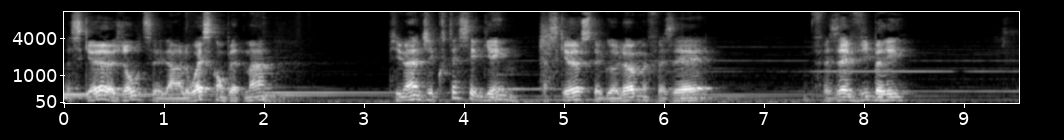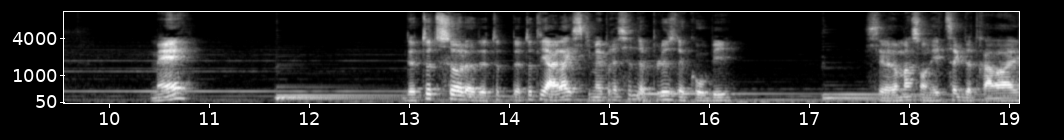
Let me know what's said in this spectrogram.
Parce que eux autres, c'est dans l'ouest complètement. Puis man, j'écoutais ces games parce que ce gars-là me faisait. me faisait vibrer. Mais de tout ça, de toutes les highlights, ce qui m'impressionne le plus de Kobe, c'est vraiment son éthique de travail,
